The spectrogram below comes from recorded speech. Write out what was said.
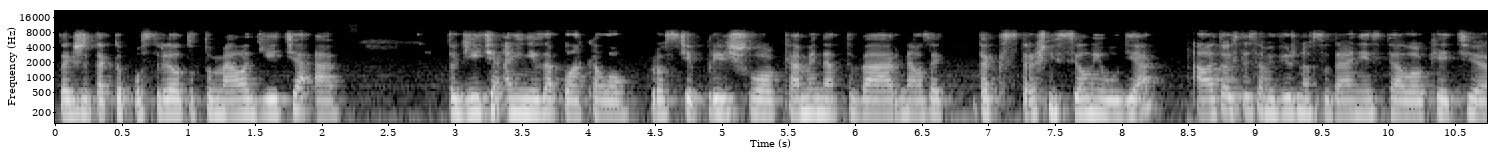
takže takto postrelil toto malé dieťa a to dieťa ani nezaplakalo. Proste prišlo kamená tvár, naozaj tak strašne silní ľudia ale to isté sa mi v Južnom Sudáne stalo, keď uh,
